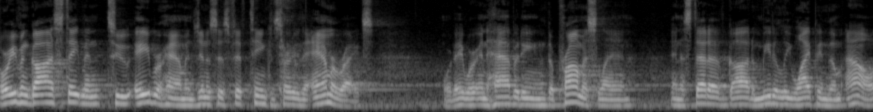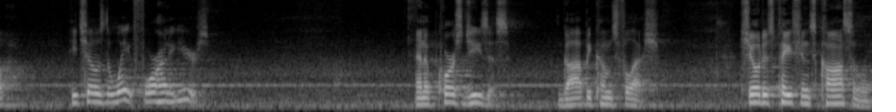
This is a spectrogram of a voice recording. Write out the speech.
Or even God's statement to Abraham in Genesis 15 concerning the Amorites, where they were inhabiting the promised land, and instead of God immediately wiping them out, he chose to wait 400 years. And of course, Jesus, God becomes flesh, showed his patience constantly,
